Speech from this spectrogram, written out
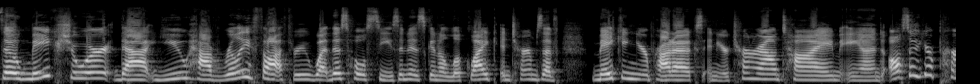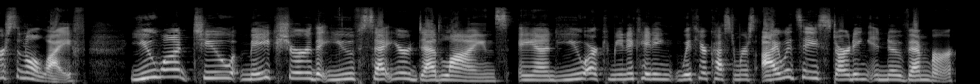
So make sure that you have really thought through what this whole season is going to look like in terms of making your products and your turnaround time and also your personal life. You want to make sure that you've set your deadlines and you are communicating with your customers. I would say starting in November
